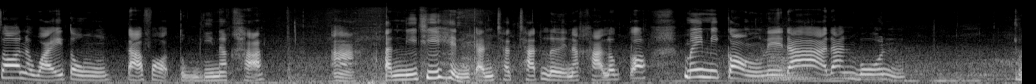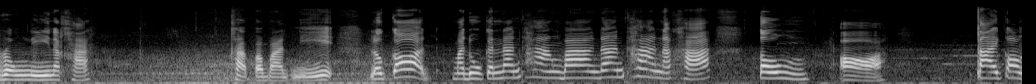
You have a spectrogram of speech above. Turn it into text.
ซ่อนเอาไว้ตรงตาฟอร์ดตรงนี้นะคะอ่าอันนี้ที่เห็นกันชัดๆเลยนะคะ แล้วก็ไม่มีกล่องเรดาร์ด้านบน ตรงนี้นะคะค่ะประมาณนี้ แล้วก็มาดูกันด้านข้างบ้างด้านข้างนะคะ ตรงอ่อ ใต้กล้อง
